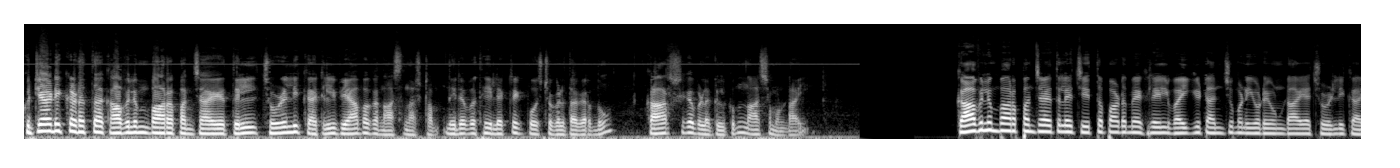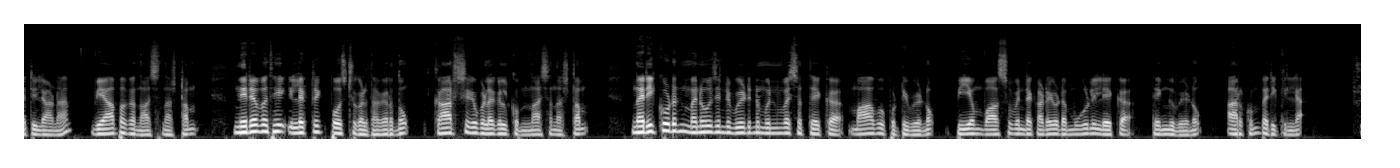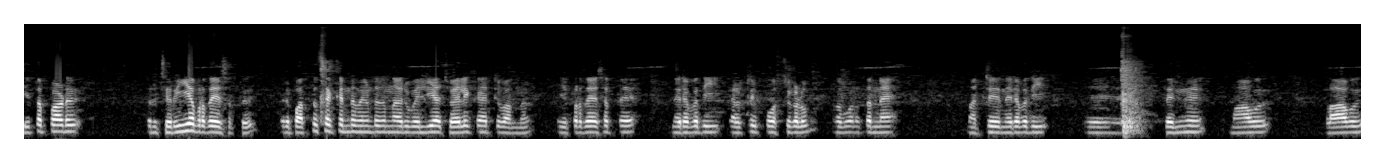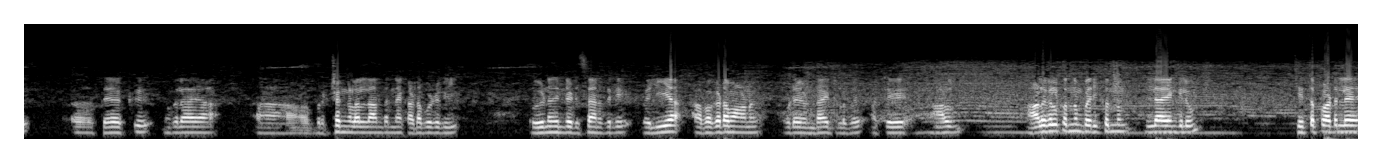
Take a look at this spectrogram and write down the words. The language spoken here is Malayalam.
കുറ്റ്യാടിക്കടുത്ത കാവിലുംപാറ പഞ്ചായത്തിൽ ചുഴലിക്കാറ്റിൽ വ്യാപക നാശനഷ്ടം. നിരവധി ഇലക്ട്രിക് പോസ്റ്റുകൾ തകർന്നു. കാർഷിക വിളകൾക്കും നാശമുണ്ടായി. കാവിലുംപാറ പഞ്ചായത്തിലെ ചീത്തപ്പാട് മേഖലയിൽ വൈകിട്ട് അഞ്ചു മണിയോടെ ഉണ്ടായ ചുഴലിക്കാറ്റിലാണ് വ്യാപക നാശനഷ്ടം. നിരവധി ഇലക്ട്രിക് പോസ്റ്റുകൾ തകർന്നു. കാർഷിക വിളകൾക്കും നാശനഷ്ടം. നരിക്കൂടൻ മനോജിന്റെ വീടിന് മുൻവശത്തേക്ക് മാവ് പൊട്ടിവീണു പി എം വാസുവിന്റെ കടയുടെ മുകളിലേക്ക് തെങ്ങ് വീണു. ആർക്കും പരിക്കില്ല. ചീത്തപ്പാട് ഒരു ചെറിയ പ്രദേശത്ത് ഒരു പത്ത് സെക്കൻഡ് നീണ്ടു നിന്ന ഒരു വലിയ ചുഴലിക്കാറ്റ് വന്ന് ഈ പ്രദേശത്തെ നിരവധി ഇലക്ട്രിക് പോസ്റ്റുകളും അതുപോലെ തന്നെ മറ്റ് നിരവധി തെങ്ങ് മാവ് പ്ലാവ് തേക്ക് മുതലായ വൃക്ഷങ്ങളെല്ലാം തന്നെ കടപുഴകി വീണതിന്റെ അടിസ്ഥാനത്തിൽ വലിയ അപകടമാണ് ഇവിടെ ഉണ്ടായിട്ടുള്ളത്. മറ്റ് ആൾ ആളുകൾക്കൊന്നും പരിക്കൊന്നും ഇല്ല എങ്കിലും ചീത്തപ്പാട്ടിലെ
